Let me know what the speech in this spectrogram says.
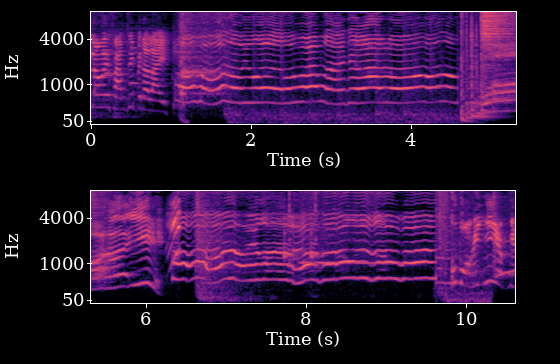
เล่าให้ฟังสิเป็นอะไรเขาฝันว่าตัวมีคนอื่นว่าเหมือนจริงมากเลยเขาฝันโว้ยว่าตัวมีคนอื่นอะตัวคือเขาฝันกูบอกให้เงียบไง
